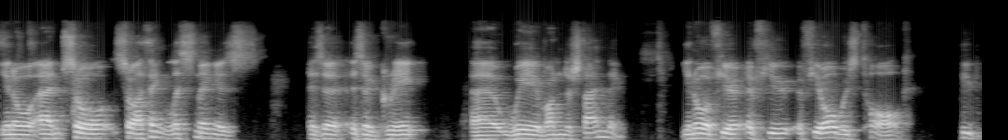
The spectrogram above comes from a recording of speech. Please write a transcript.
you know and so so i think listening is is a is a great uh, way of understanding. You know if you if you if you always talk people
